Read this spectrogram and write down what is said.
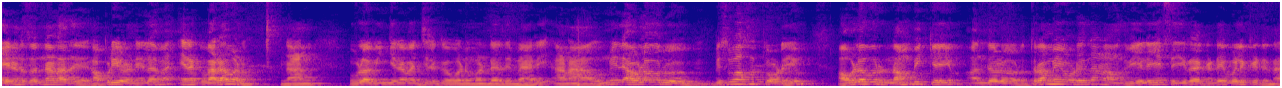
ஏன்னு சொன்னால் அது அப்படி ஒரு நிலைமை எனக்கு வர வேணும். நான் இவ்வளோ இன்ஜினை வச்சிருக்க வேணுமன்றது மாதிரி. ஆனால் உண்மையிலே அவ்வளோ ஒரு விசுவாசத்தோடையும் அவ்வளோ ஒரு நம்பிக்கையும் அந்த ஒரு திறமையோடையும் தான் நான் வந்து வேலையே செய்கிறக்கண்டே வெளிக்கிட்டேன்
